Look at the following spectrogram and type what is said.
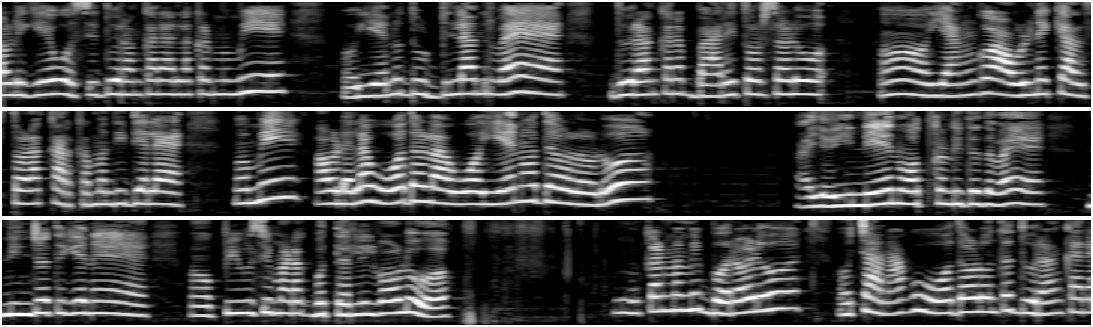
ಅವಳಿಗೆ ಹೊಸ ದೂರಂಕಾರ ಏನು ದುಡ್ಡಿಲ್ಲ ಅಂದ್ರೆ? ದೂರಂಕರ ಬಾರಿ ತೋರ್ಸಾಳು. ಹೆಂಗೋ ಅವಳನ್ನೇ ಕೆಲ್ಸದೊಳಗೆ ಕರ್ಕೊಂಬಂದಿದ್ಯಲ್ಲ. ಮಮ್ಮಿ, ಅವಳೆಲ್ಲ ಓದೋಳ. ಓ, ಏನು ಓದೋಳು ಅಯ್ಯೋ, ಇನ್ನೇನು ಓದ್ಕೊಂಡಿದ್ದದವೆ? ನಿನ್ ಜೊತೆಗೇನೆ ಪಿ ಯು ಸಿ ಮಾಡಕ್ ಬರ್ತಿರ್ಲಿಲ್ವ ಅವಳು? ಕಣ್ ಮಮ್ಮಿ, ಬರೋಳು. ಚೆನ್ನಾಗಿ ಓದೋಳು ಅಂತ ದುರಂಕರ.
